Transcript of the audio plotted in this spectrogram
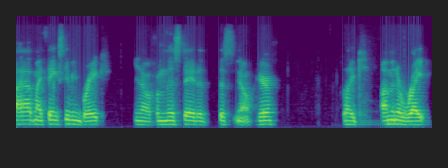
I have my Thanksgiving break, you know, from this day to this, you know, here. Like I'm gonna write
